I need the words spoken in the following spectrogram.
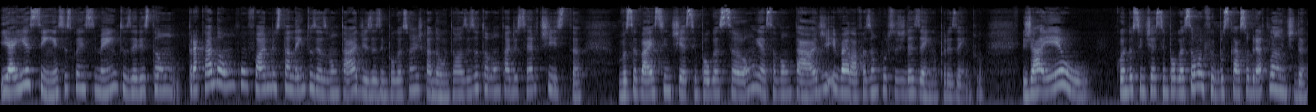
E aí assim, esses conhecimentos, eles estão para cada um conforme os talentos e as vontades, as empolgações de cada um. Então, às vezes tô à vontade de ser artista, você vai sentir essa empolgação e essa vontade e vai lá fazer um curso de desenho, por exemplo. Já eu, quando eu senti essa empolgação, eu fui buscar sobre a Atlântida.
